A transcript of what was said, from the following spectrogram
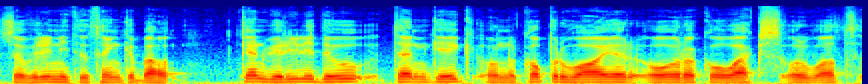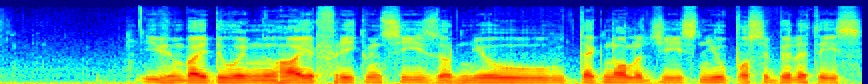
So we really need to think about, can we really do 10 gig on a copper wire or a coax or what? Even by doing higher frequencies or new technologies, new possibilities,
